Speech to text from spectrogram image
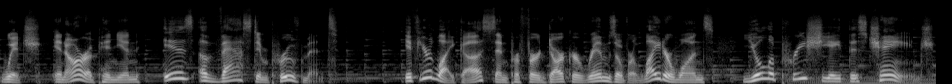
which, in our opinion, is a vast improvement. If you're like us and prefer darker rims over lighter ones, you'll appreciate this change.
